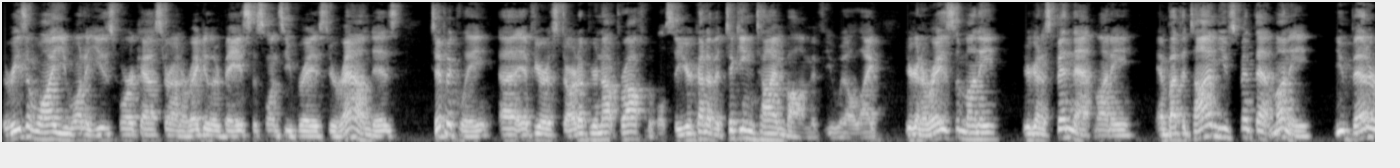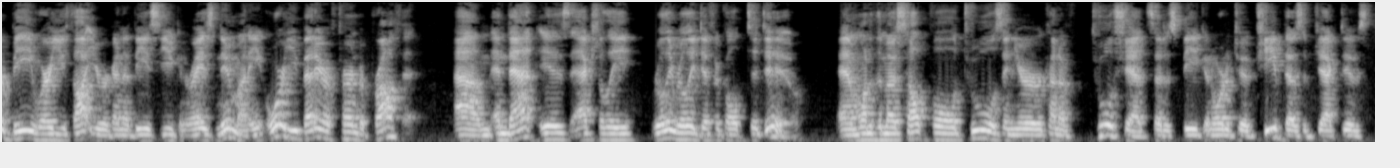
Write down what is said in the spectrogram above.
the reason why you want to use forecaster on a regular basis once you've raised your round is typically uh, if you're a startup you're not profitable. So you're kind of a ticking time bomb if you will. Like you're going to raise some money you're going to spend that money and by the time you've spent that money you better be where you thought you were going to be so you can raise new money, or you better have turned a profit. Um, and that is actually really, really difficult to do. And one of the most helpful tools in your kind of tool shed, so to speak, in order to achieve those objectives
